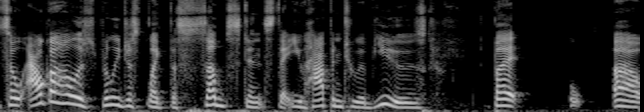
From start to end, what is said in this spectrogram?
So alcohol is really just like the substance that you happen to abuse, but uh,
